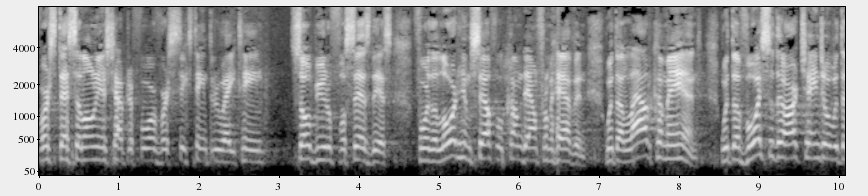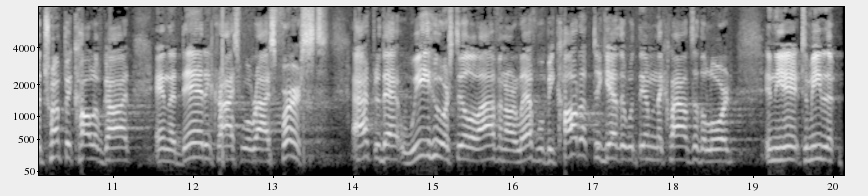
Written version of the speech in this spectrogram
First Thessalonians chapter 4, verse 16 through 18. So beautiful says this, for the Lord himself will come down from heaven with a loud command, with the voice of the archangel, with the trumpet call of God, and the dead in Christ will rise first. After that, we who are still alive and are left will be caught up together with them in the clouds of the Lord in the air, to meet,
